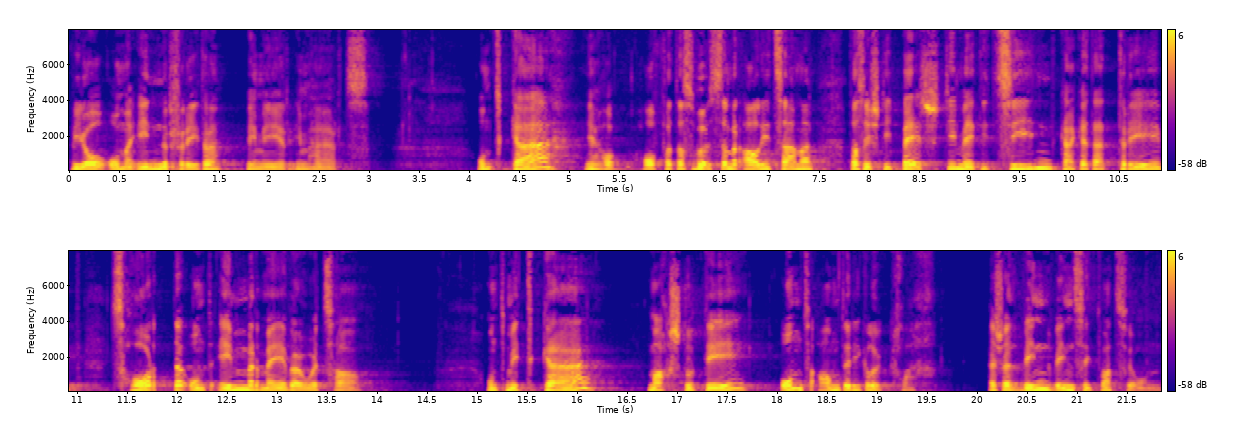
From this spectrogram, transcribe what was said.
wie auch um einen Innerfrieden bei mir im Herz. Und geben, ich hoffe, das wissen wir alle zusammen, das ist die beste Medizin gegen den Trieb, zu horten und immer mehr wollen zu haben. Und mit geben machst du dich und andere glücklich. Es ist eine Win-Win-Situation.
